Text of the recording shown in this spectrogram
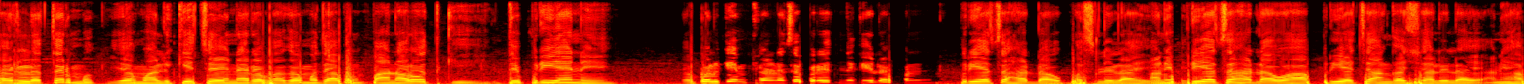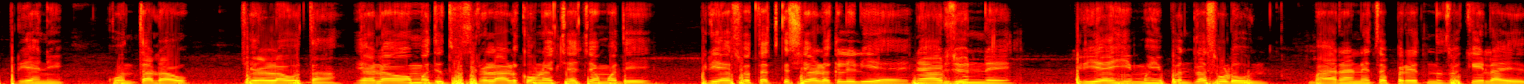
ठरलं तर मग. या मालिकेच्या येणाऱ्या भागामध्ये आपण पाहणार आहोत की ते प्रियाने डबल गेम खेळण्याचा प्रयत्न केला पण प्रियाचा हा डाव फसलेला आहे. आणि प्रियाचा हा डाव हा प्रियाच्या अंगाशी आलेला आहे. आणि हा प्रियाने कोणता डाव खेळला होता? या डावामध्ये दुसऱ्याला अडकवण्याच्या ह्याच्यामध्ये प्रिया स्वतःच कशी अडकलेली आहे? आणि अर्जुनने प्रिया ही महिपंतला सोडवून बाहेर आणण्याचा प्रयत्न जो केला आहे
